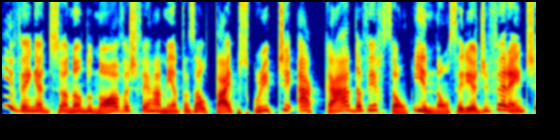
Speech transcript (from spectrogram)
e vem adicionando novas ferramentas ao TypeScript a cada versão. E não seria diferente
